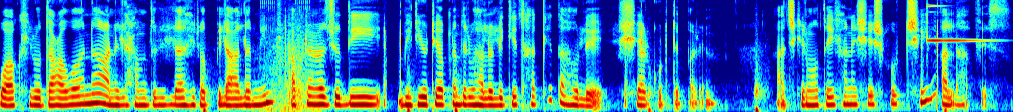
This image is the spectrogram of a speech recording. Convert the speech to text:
ওয়াখির দাওয়ানা আনিল হামদুলিল্লাহ রব্বিল আলমিন। আপনারা যদি ভিডিওটি আপনাদের ভালো লেগে থাকে তাহলে শেয়ার করতে পারেন। আজকের মতো এখানে শেষ করছি। আল্লাহ হাফিজ।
